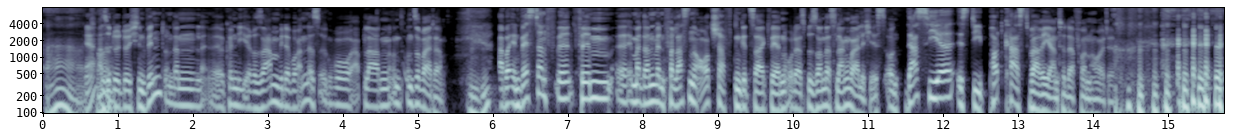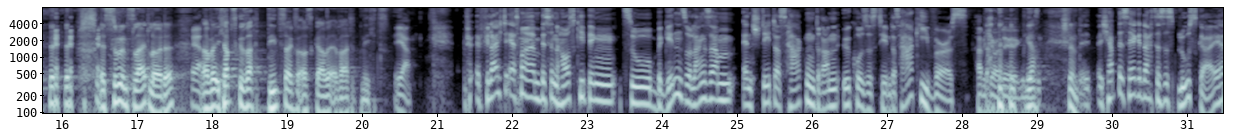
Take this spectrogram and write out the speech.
Ah, ja, also durch den Wind und dann äh, können die ihre Samen wieder woanders irgendwo abladen und, und so weiter. Mhm. Aber in Westernfilmen äh, immer dann, wenn verlassene Ortschaften gezeigt werden oder es besonders langweilig ist. Und das hier ist die Podcast-Variante davon heute. es tut uns leid, Leute. Ja. Aber ich habe es gesagt, Dienstagsausgabe erwartet nichts. Ja. Vielleicht erstmal ein bisschen Housekeeping zu Beginn. So langsam entsteht das Haken dran Ökosystem, das Hakiverse, habe ich heute gelesen. ja, stimmt. Ich habe bisher gedacht, das ist Blue Sky.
